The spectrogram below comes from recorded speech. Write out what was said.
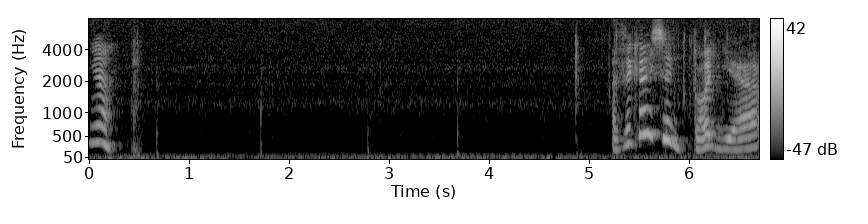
yeah. I think I said but yeah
